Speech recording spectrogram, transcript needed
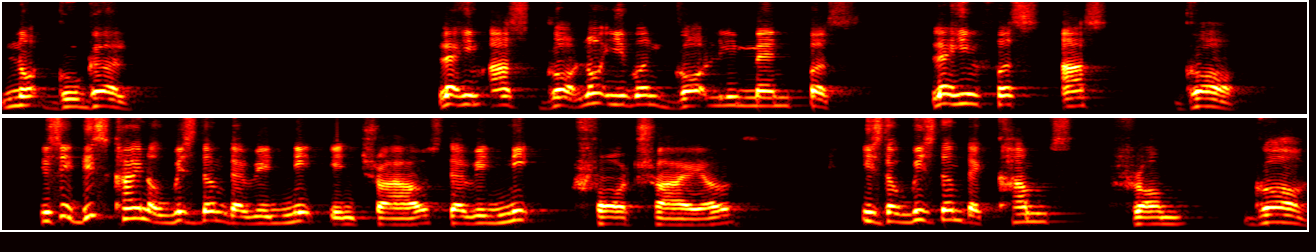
not Google. Let him ask God, not even godly men first. Let him first ask God. You see, this kind of wisdom that we need in trials, that we need for trials, is the wisdom that comes from God,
